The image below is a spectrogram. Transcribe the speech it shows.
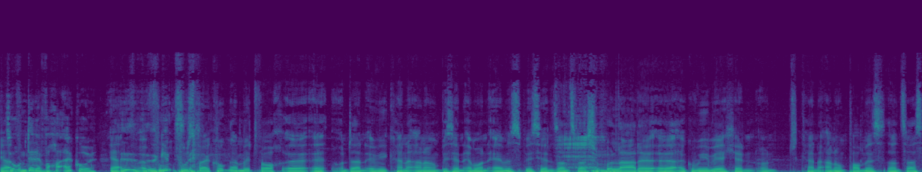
Ja, So unter der Woche Alkohol. ja, Äh, äh, äh, Fußball gucken am Mittwoch äh, äh, und dann irgendwie, keine Ahnung, ein bisschen M&M's, bisschen sonst was, Schokolade, äh, Gummibärchen und keine Ahnung, Pommes, sonst was.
